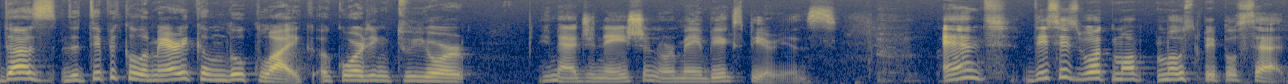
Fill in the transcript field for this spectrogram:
does the typical American look like according to your imagination or maybe experience. And this is what mo most people said.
